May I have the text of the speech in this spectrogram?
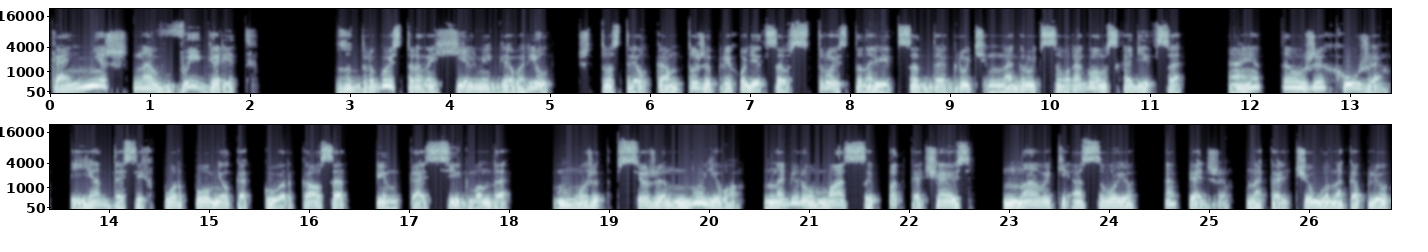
конечно, выгорит. С другой стороны, Хельми говорил, что стрелкам тоже приходится в строй становиться, да грудь на грудь с врагом сходиться. А это уже хуже. Я до сих пор помнил, как кувыркался от пинка Сигмунда. Может, все же ну его? Наберу массы, подкачаюсь, навыки освою. Опять же, на кольчугу накоплю.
